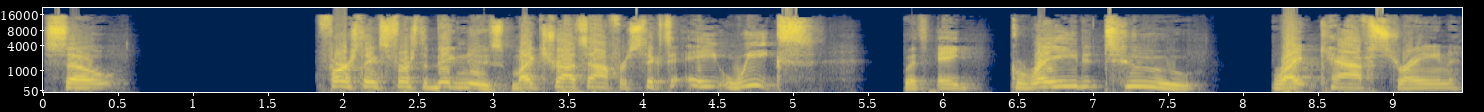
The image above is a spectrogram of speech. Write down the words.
so first things first, the big news. Mike Trout's out for six to eight weeks with a grade two right calf strain.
